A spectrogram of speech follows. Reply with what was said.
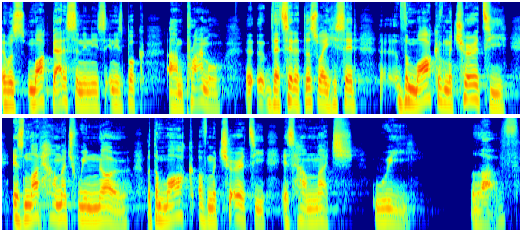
It was Mark Batterson in his, in his book um, Primal uh, uh, that said it this way. He said, The mark of maturity is not how much we know, but the mark of maturity is how much we love.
